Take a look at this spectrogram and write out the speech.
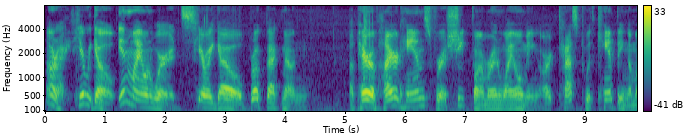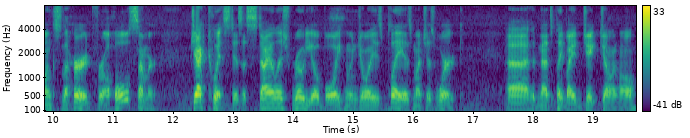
All right, here we go. In my own words, here we go. Brokeback Mountain. A pair of hired hands for a sheep farmer in Wyoming are tasked with camping amongst the herd for a whole summer. Jack Twist is a stylish rodeo boy who enjoys play as much as work. Uh, and that's played by Jake Gyllenhaal.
